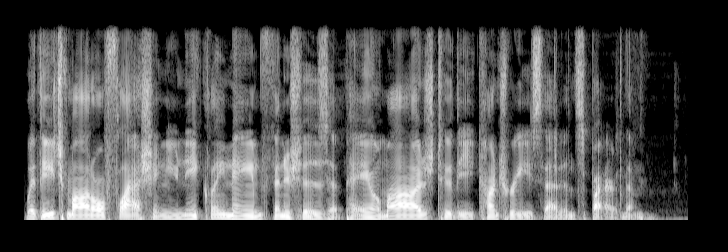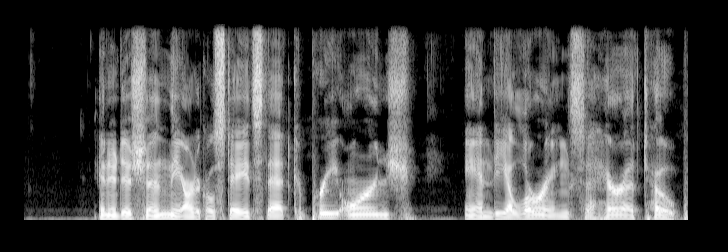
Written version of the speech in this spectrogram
with each model flashing uniquely named finishes that pay homage to the countries that inspired them. In addition, the article states that Capri Orange and the alluring Sahara taupe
